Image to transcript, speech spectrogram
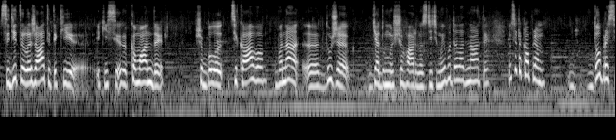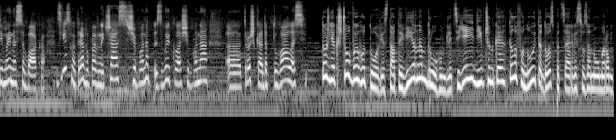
сидіти, лежати, такі е, якісь е, команди, щоб було цікаво. Вона дуже, я думаю, що гарно з дітьми буде ладнати. Ну, це така прям добра сімейна собака. Звісно, треба певний час, щоб вона звикла, щоб вона е, трошки адаптувалась. Тож, якщо ви готові стати вірним другом для цієї дівчинки, телефонуйте до спецсервісу за номером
